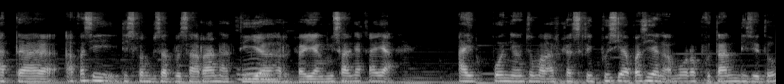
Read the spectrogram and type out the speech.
ada apa sih diskon besar-besaran hadiah Hmm. harga yang misalnya kayak iPhone yang cuma harga 1000 siapa sih yang nggak mau rebutan di situ?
